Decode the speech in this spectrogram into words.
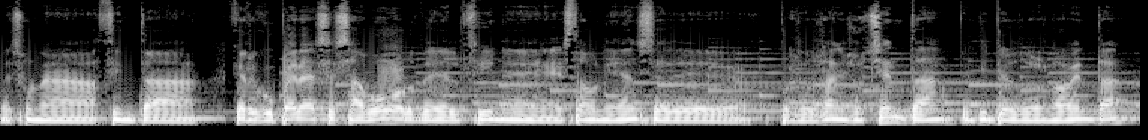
Es una cinta que recupera ese sabor del cine estadounidense de, pues, de los años 80, principios de los 90.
